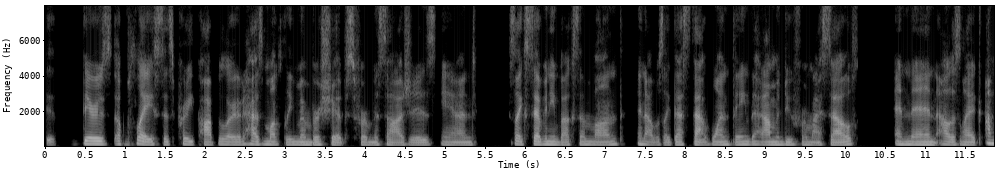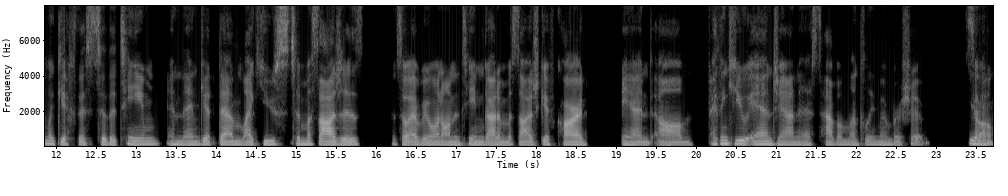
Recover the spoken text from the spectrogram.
it- there's a place that's pretty popular that has monthly memberships for massages and it's like 70 bucks a month. And I was like, that's that one thing that I'm gonna do for myself. And then I was like, I'm gonna gift this to the team and then get them like used to massages. And so everyone on the team got a massage gift card. And um I think you and Janice have a monthly membership. So Yeah.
